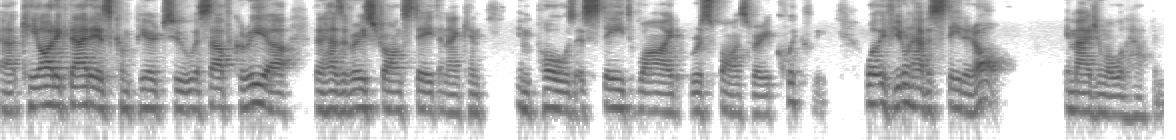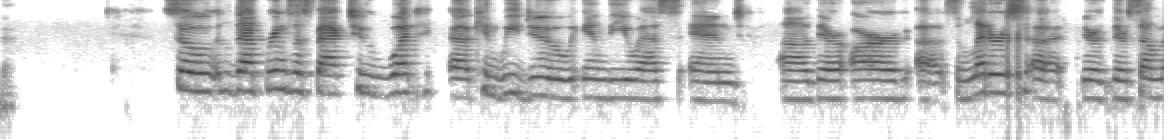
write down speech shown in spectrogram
uh, chaotic that is compared to a South Korea that has a very strong state and I can impose a statewide response very quickly. Well, if you don't have a state at all, imagine what will happen then. So that brings us back to what uh, can we do in the U.S. and uh, there are uh, some letters. Uh, there, there's some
